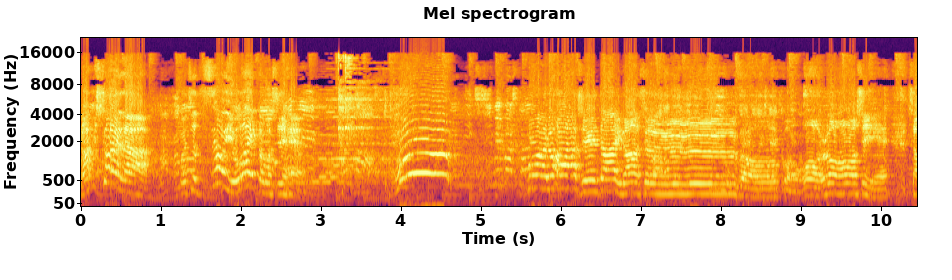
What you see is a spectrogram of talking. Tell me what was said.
楽勝やな。これちょっと強い弱いかもしれへん。うに縮めましたー燃える走タイガース。心しさ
